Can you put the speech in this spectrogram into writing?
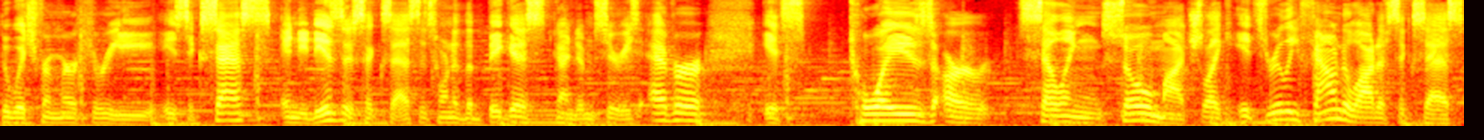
The Witch from Mercury a success, and it is a success. It's one of the biggest Gundam series ever. Its toys are selling so much. Like, it's really found a lot of success.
